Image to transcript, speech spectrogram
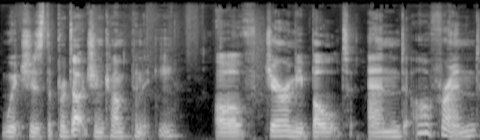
which is the production company of Jeremy Bolt and our friend.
